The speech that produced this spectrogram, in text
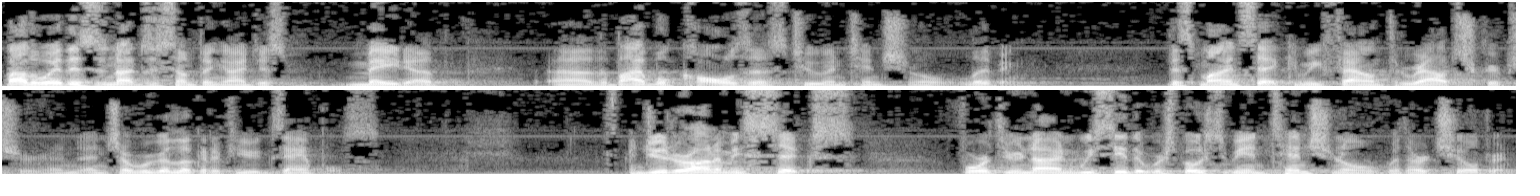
By the way, this is not just something I just made up. Uh, the Bible calls us to intentional living. This mindset can be found throughout Scripture. And, and so we're going to look at a few examples. In Deuteronomy 6, 4 through 9, we see that we're supposed to be intentional with our children.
